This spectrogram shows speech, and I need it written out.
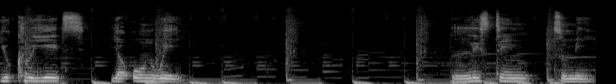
you create your own way. Listen to me.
